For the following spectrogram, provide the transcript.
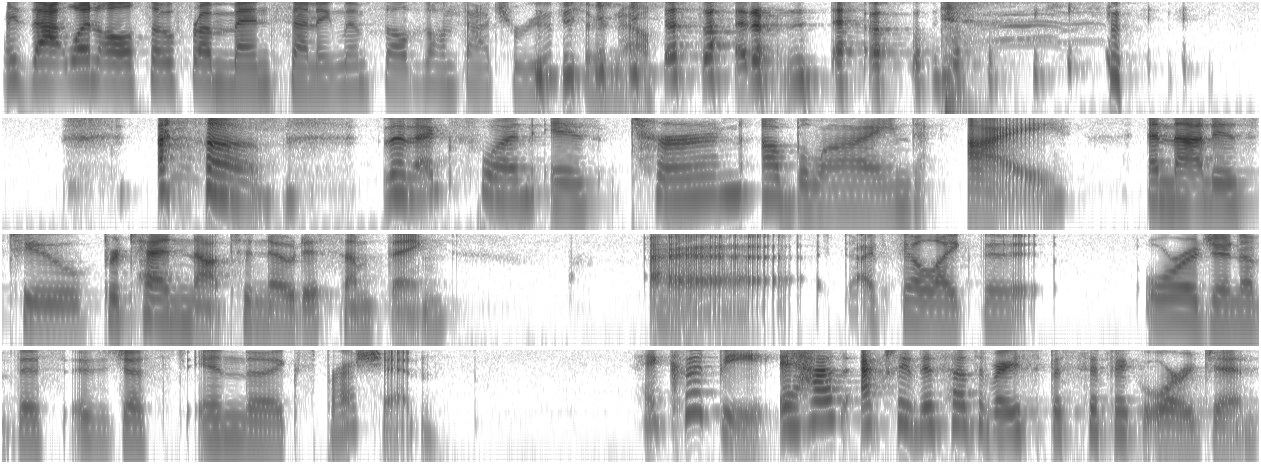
Is that one also from men sunning themselves on thatch roofs or no? yes, I don't know. um, the next one is turn a blind eye. And that is to pretend not to notice something. uh, I feel like the origin of this is just in the expression. It could be. It has actually this has a very specific origin.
